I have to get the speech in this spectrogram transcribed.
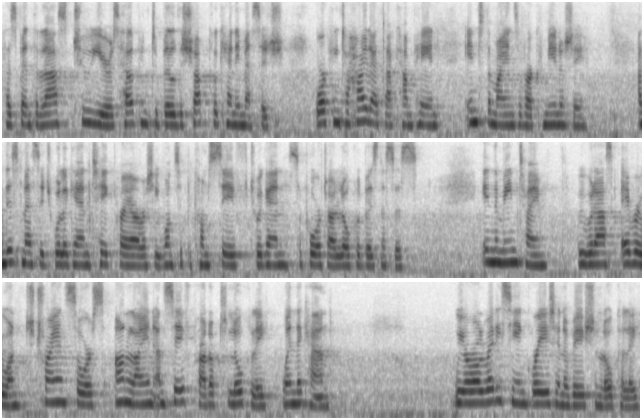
has spent the last two years helping to build the Shop Kilkenny message, working to highlight that campaign into the minds of our community. And this message will again take priority once it becomes safe to again support our local businesses. In the meantime, we would ask everyone to try and source online and safe product locally when they can we are already seeing great innovation locally,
